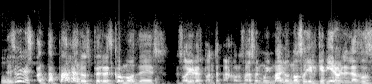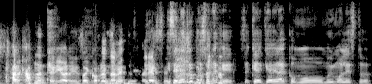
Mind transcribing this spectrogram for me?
O- Es un espantapájaros, pero es como de. Soy un espantapájaros, o sea, soy muy malo. No soy el que vieron en las dos Arkham anteriores. Soy completamente Y diferente. se ve otro personaje que, que era como muy molesto.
